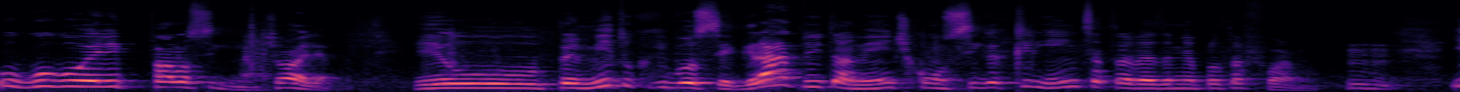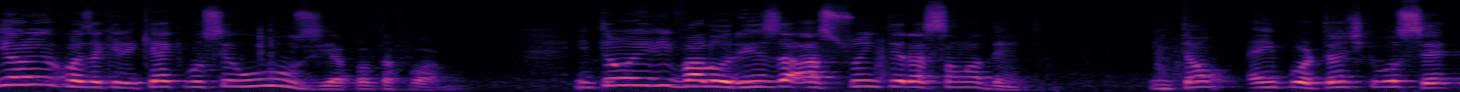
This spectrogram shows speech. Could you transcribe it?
O Google ele fala o seguinte, olha, eu permito que você gratuitamente consiga clientes através da minha plataforma. Uhum. E a única coisa que ele quer é que você use a plataforma. Então ele valoriza a sua interação lá dentro. Então é importante que você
